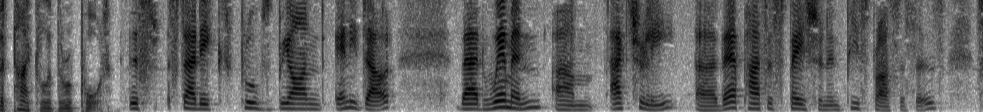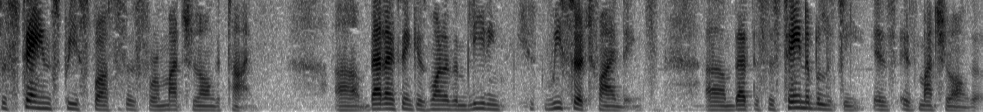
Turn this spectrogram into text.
the title of the report. This study proves beyond any doubt that women um, actually uh, their participation in peace processes sustains peace processes for a much longer time. Um, that I think is one of the leading research findings um, that the sustainability is is much longer.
